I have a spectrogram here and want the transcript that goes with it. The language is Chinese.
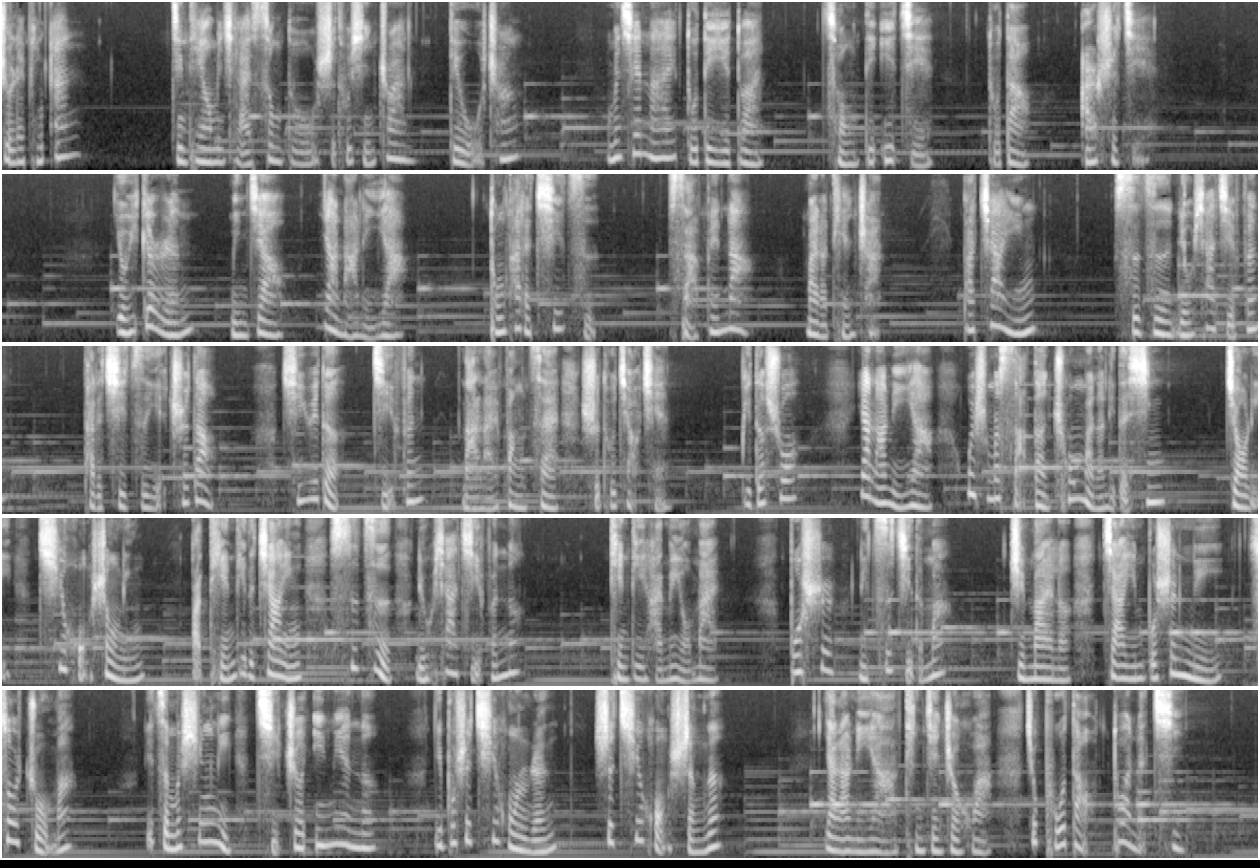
主内平安。今天我们一起来诵读《使徒行传》第五章。我们先来读第一段，从第一节读到二十节。有一个人名叫亚拿尼亚，同他的妻子撒菲娜卖了田产，把价银私自留下几分。他的妻子也知道，其余的几分。拿来放在使徒脚前。彼得说：“亚拿尼亚，为什么撒旦充满了你的心，叫你欺哄圣灵，把田地的价银私自留下几分呢？田地还没有卖，不是你自己的吗？既卖了，价银不是你做主吗？你怎么心里起这意念呢？你不是欺哄人，是欺哄神呢？”亚拉尼亚听见这话，就扑倒断了气。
